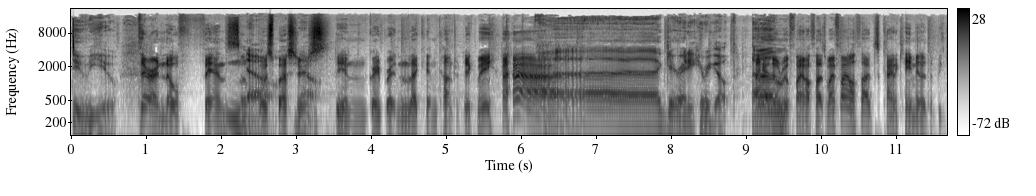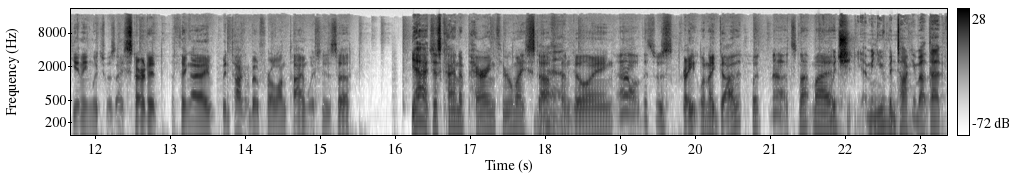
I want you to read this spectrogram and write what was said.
Do you? there are no fans No, of Ghostbusters in Great Britain that can contradict me. Uh, Uh, get ready. Here we go. I got no Um, real final thoughts. My final thoughts kind of came in at the beginning, which was I started the thing I've been talking about for a long time, which is, uh, yeah, just kind of paring through my stuff Yeah. and going, oh, this was great when I got it, but no, it's not my Which I mean, you've been talking about that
